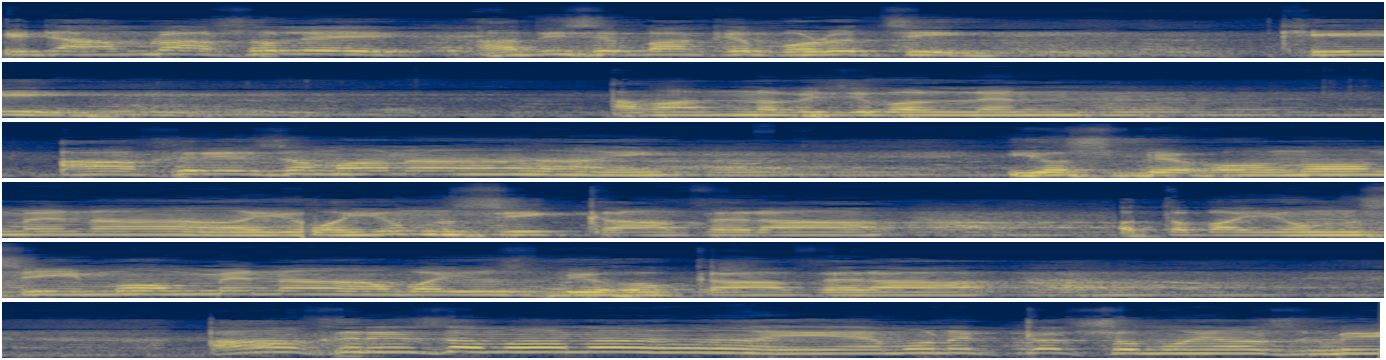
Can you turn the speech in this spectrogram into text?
এটা আমরা আসলে হাদিসে বাঁকে পড়েছি। কি? আমার নবীজি বললেন, আখরি কাফিরা অথবা এমন একটা সময় আসবে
